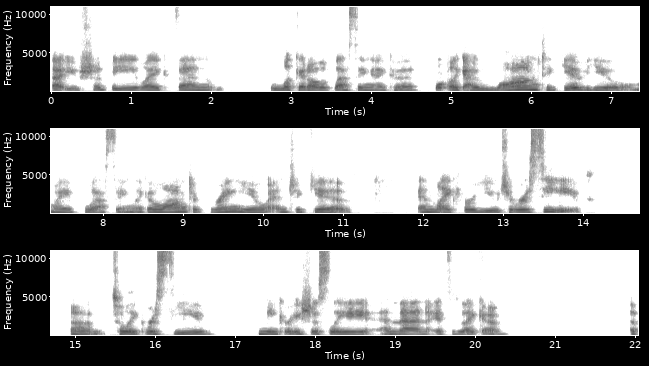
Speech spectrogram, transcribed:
that you should be, like, then look at all the blessing I could. Or, like, I long to give you my blessing. Like, I long to bring you and to give and like for you to receive, um, to like receive me graciously. And then it's like a a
